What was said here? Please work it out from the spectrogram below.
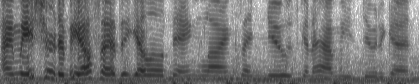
I made sure to be outside the yellow dang line because I knew it was gonna have me do it again.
